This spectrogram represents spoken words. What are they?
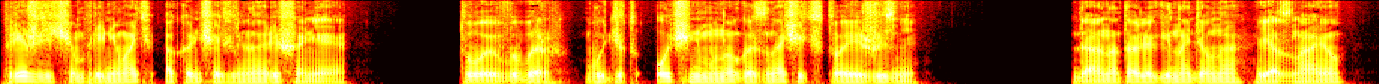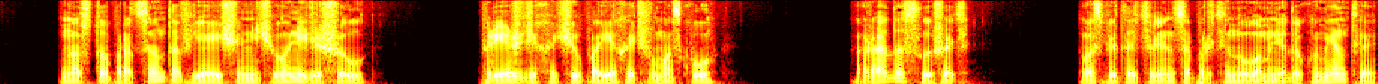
прежде чем принимать окончательное решение. Твой выбор будет очень много значить в твоей жизни. Да, Наталья Геннадьевна, я знаю. Но сто процентов я еще ничего не решил. Прежде хочу поехать в Москву, «Рада слышать». Воспитательница протянула мне документы,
